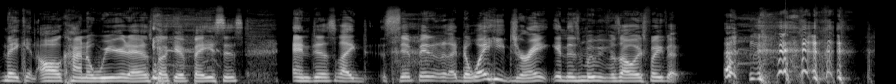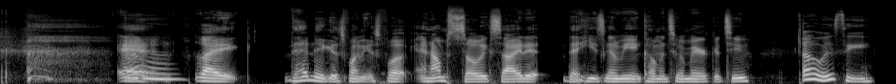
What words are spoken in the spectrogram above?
making all kind of weird ass fucking faces and just like sipping. Like the way he drank in this movie was always funny. Like, and like that nigga is funny as fuck. And I'm so excited that he's gonna be in Coming to America too. Oh, is he?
